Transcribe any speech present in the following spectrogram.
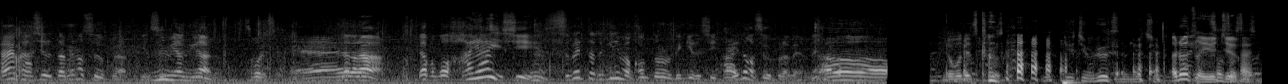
速く走るためのスープラっていう住み分けがある、そうですよね。だからやっぱこう速いし、滑った時にもコントロールできるしっていうのがスープラだよね、あどこで使うんですか？あ YouTube ルーツの YouTube あルーツのそうそう YouTube そうそう。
